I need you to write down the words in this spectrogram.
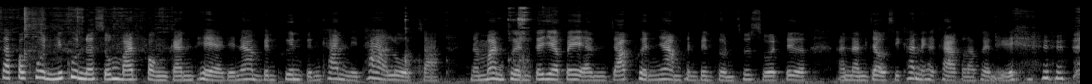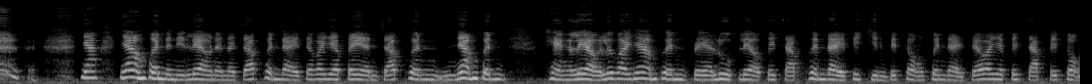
สรรพคุณมีคุณสมบัติป้องกันแผลได้น้ำเป็นพื้นเป็นขั้นนี่ท่าโหลดจ้ะน้ำมันเพิ่นแต่อย่าไปอันจับเพิ่นย่ามเพิ่นเป็นต้นสดๆเด้ออันนั้นเจ้าสิขั้นคักๆละเพิ่นเอ้ยย่าย่ามเพิ่นอันนี้แล้วนั่นนะจับเพิ่นได้แต่ว่าอย่าไปอันจับเพิ่นย่ามเพิ่นแห้งแล้วหรือว่าย่ามเพิ่นแปรรูปแล้วไปจับเพิ่นได้ไปกินไปต้องเพิ่นได้แต่ว่าอย่าไปจับไปต้อง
